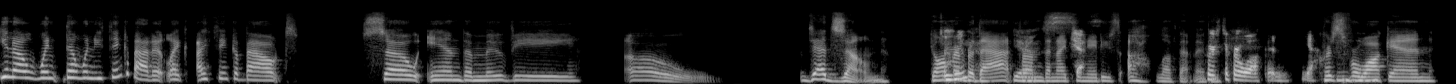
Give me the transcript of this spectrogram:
you know, when then when you think about it, like I think about so in the movie, oh, Dead Zone. Y'all Mhm. remember that from the Yes. 1980s? Oh, love that movie. Christopher Walken. Yeah. Christopher Mhm. Walken,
